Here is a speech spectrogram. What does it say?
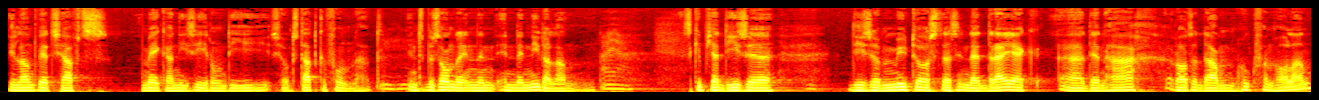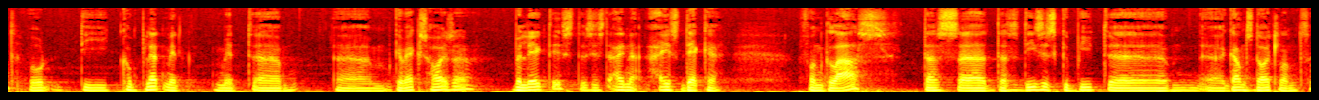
die Landwirtschaftsmechanisierung, die schon stattgefunden hat. Mhm. Insbesondere in den, in den Niederlanden. Ah, ja. Es gibt ja diese, diese Mythos, dass in der Dreieck äh, Den Haag, Rotterdam, Hoek van Holland, wo die komplett mit, mit äh, äh, Gewächshäusern belegt ist. Das ist eine Eisdecke von Glas, dass, äh, dass dieses Gebiet äh, äh, ganz Deutschland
